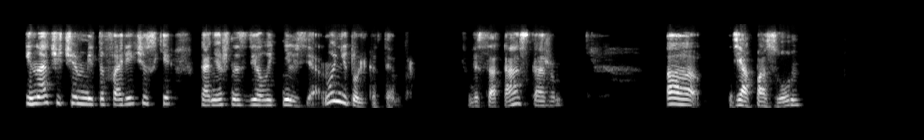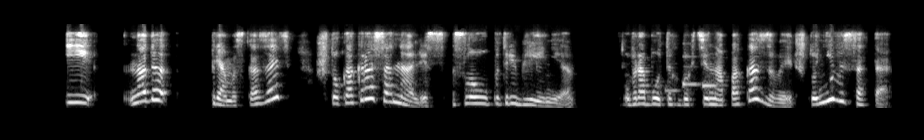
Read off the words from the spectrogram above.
иначе, чем метафорически, конечно, сделать нельзя. Ну, не только тембр, высота, скажем, а диапазон. И надо прямо сказать, что как раз анализ словоупотребления в работах Бахтина показывает, что ни высота,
